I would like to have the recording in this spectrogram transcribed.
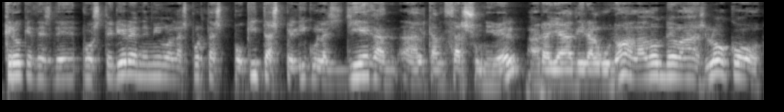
creo que desde posterior a Enemigo a las Puertas poquitas películas llegan a alcanzar su nivel. Ahora ya dirá alguno, ¿a dónde vas, loco?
